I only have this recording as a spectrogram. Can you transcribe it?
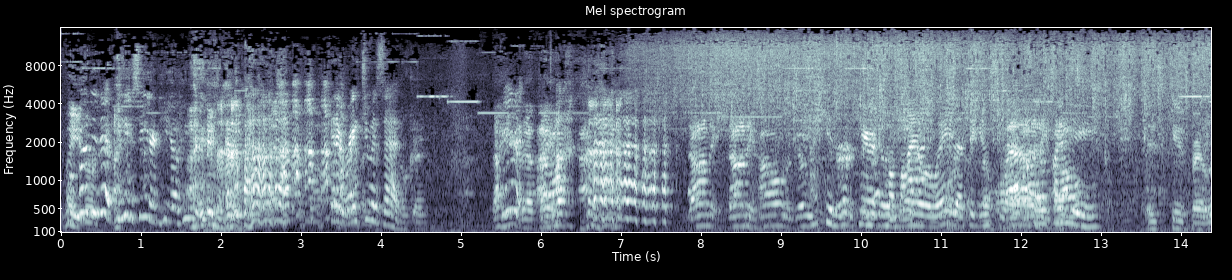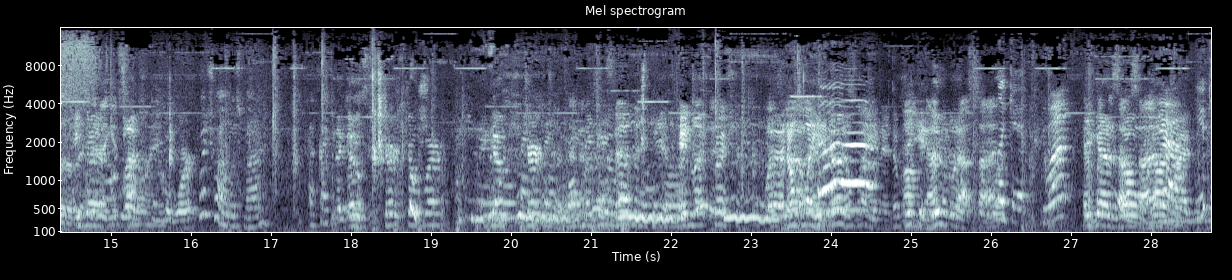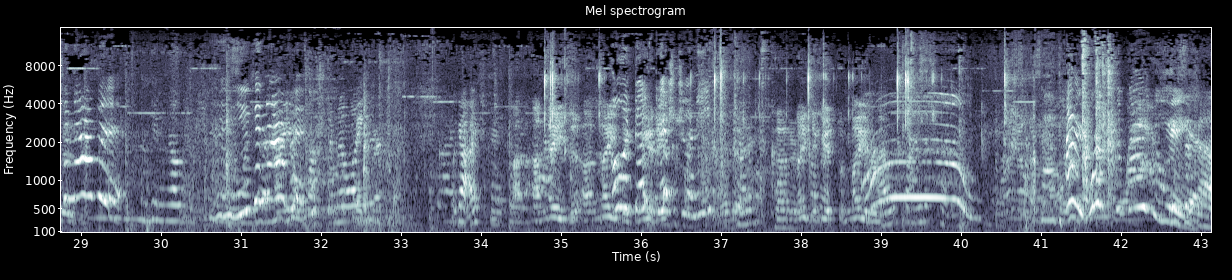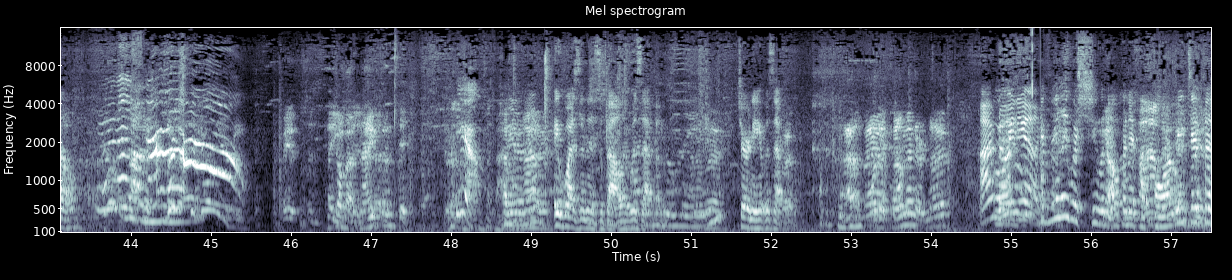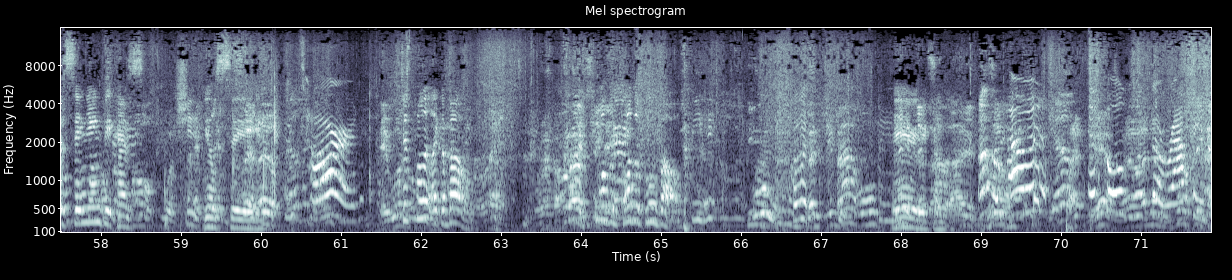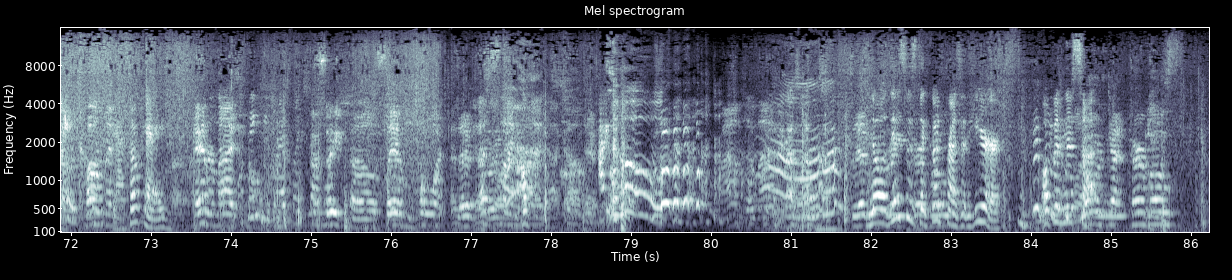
Well, put it up to his ear and he'll hear it. Get it right to his head. Okay. I hear that thing. Donnie, Donnie Hall to go to I can church. hear it from a mile away. That thing is Donnie Hall. It's cute for a little He bit, then it does gets annoying. electrical work. Which one was mine? I think That it goes was. to church over. He goes to church. Head electrician. Well, don't play. it, Don't play in it. Don't Mom, he can I can put do it it. outside? Lick it. What? He got his own Outside? contract. You can have it. You can have it. We got ice cream. I, I need to, I need Oh, to it does get this, it. Jenny. I need to get the meter. Oh, hey, where's the baby at? Isabel. Bits and You talking about. Nathan? Yeah. I don't know. It wasn't Isabel, it was Evan. Journey, it was Evan. Are they coming or no? I have no idea. I really wish she would open it before we did the singing because you'll see. It's hard. Just pull it like a bow. Pull the, pull the blue bow. There you go. That was, it's old with the wrapping paper. That's okay. international. See, uh, seven point, that's fine. Mine's a. No, this is the good present. Here, open this Yours up. got turbo.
